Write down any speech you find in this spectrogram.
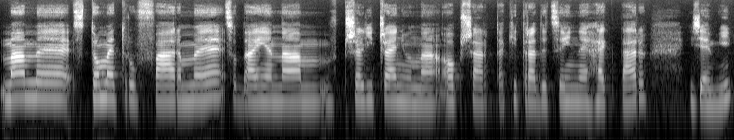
Mamy 100 metrów farmy, co daje nam w przeliczeniu na obszar taki tradycyjny hektar ziemi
